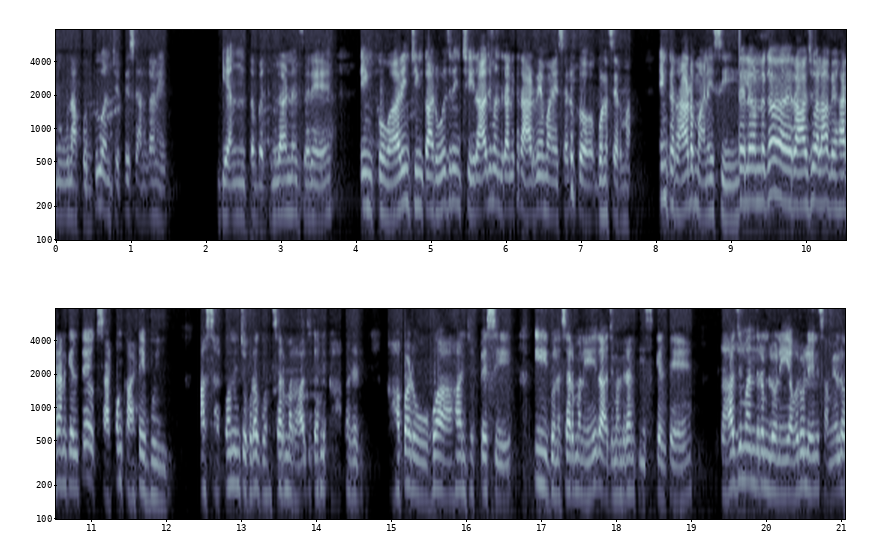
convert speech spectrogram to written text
నువ్వు నాకు వద్దు అని చెప్పేసి అనగానే ఎంత బతిమలాడినా సరే ఇంకో వారించి ఇంకా ఆ రోజు నుంచి రాజమందిరానికి రావడమే మానేశాడు గుణశర్మ. ఇంకా రావడం మానేసి ఇలా ఉండగా రాజు అలా విహారానికి వెళ్తే ఒక సర్పం కాటైపోయింది. ఆ సర్పం నుంచి కూడా గుణశర్మ రాజుగారిని కాపాడాడు. కాపాడు ఓహో ఆహా అని చెప్పేసి ఈ గుణశర్మని రాజమందిరానికి తీసుకెళ్తే రాజమందిరంలోని ఎవరూ లేని సమయంలో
